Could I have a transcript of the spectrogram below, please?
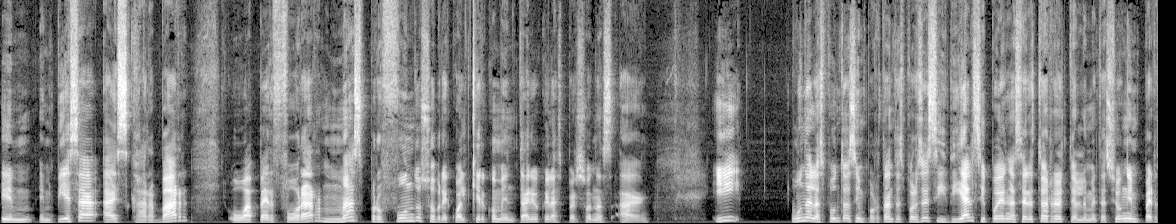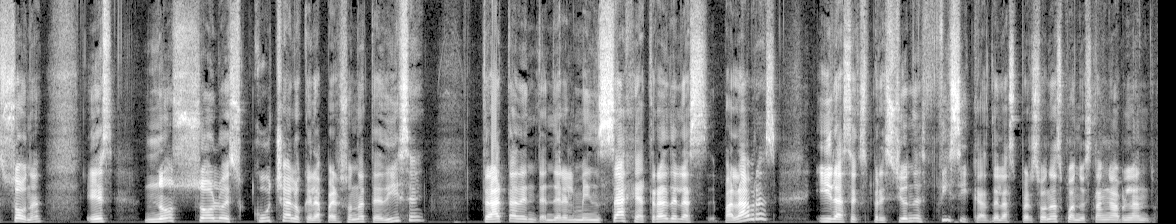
em, empieza a escarbar o a perforar más profundo sobre cualquier comentario que las personas hagan. Y una de las puntas importantes, por eso es ideal si pueden hacer esta retroalimentación en persona, es no solo escucha lo que la persona te dice, trata de entender el mensaje atrás de las palabras y las expresiones físicas de las personas cuando están hablando.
